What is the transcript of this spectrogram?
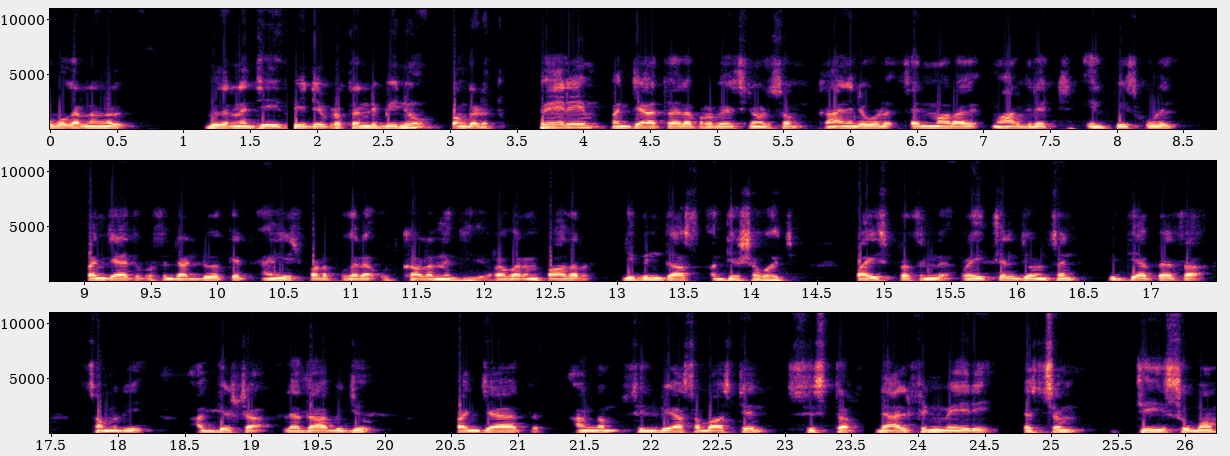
ഉപകരണങ്ങൾ വിതരണം ചെയ്തു. പി ടി പ്രസിഡന്റ് ബിനു പങ്കെടുത്തു. പേരയും പഞ്ചായത്ത് തല പ്രവേശനോത്സവം Kanjirakode saint Mar Margaret L P സ്കൂളിൽ പഞ്ചായത്ത് പ്രസിഡന്റ് അഡ്വക്കേറ്റ് അനീഷ് പടപ്പുകര ഉദ്ഘാടനം ചെയ്തു. റവറൻ ഫാദർ ലിബിൻ ദാസ് അധ്യക്ഷ വഹിച്ചു വൈസ് പ്രസിഡന്റ് റൈച്ചൽ ജോൺസൺ വിദ്യാഭ്യാസ സമിതി അധ്യക്ഷ ലതാ ബിജു പഞ്ചായത്ത് അംഗം Silvia Sebastian sister Dalphin Mary H M T Sumam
